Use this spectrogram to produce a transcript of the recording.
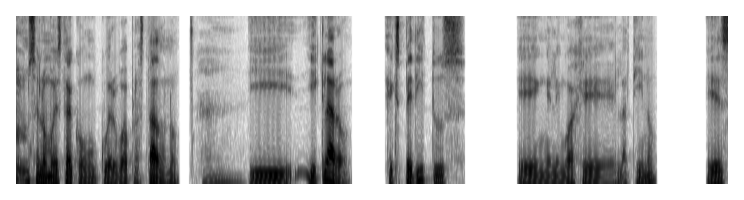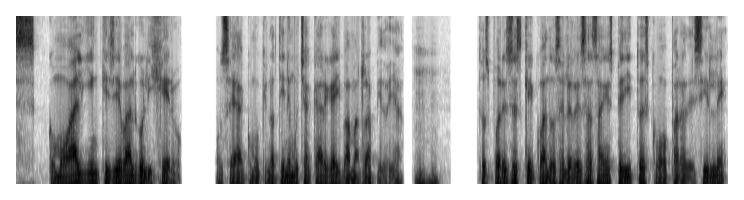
se lo muestra con un cuervo aplastado, ¿no? Ah. Y, y claro, expeditus en el lenguaje latino es como alguien que lleva algo ligero, o sea, como que no tiene mucha carga y va más rápido, ¿ya? Entonces, por eso es que cuando se le reza a San Expedito es como para decirle,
